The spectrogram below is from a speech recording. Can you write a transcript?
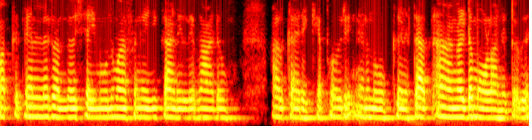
മക്കൾക്ക് നല്ല സന്തോഷമായി മൂന്ന് മാസം കഴിഞ്ഞ് കാണില്ലേ നാടും ആൾക്കാരൊക്കെ. അപ്പോൾ അവർ ഇങ്ങനെ നോക്കുകയാണ് താത്ത ആങ്ങളുടെ മോളാണ് കേട്ടോ അത്.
